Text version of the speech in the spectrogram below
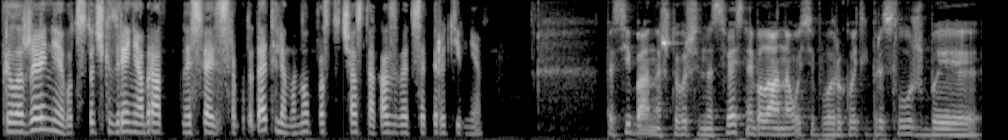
приложение, вот с точки зрения обратной связи с работодателем, оно просто часто оказывается оперативнее. Спасибо, Анна, что вышли на связь. С была Анна Осипова, руководитель пресс-службы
